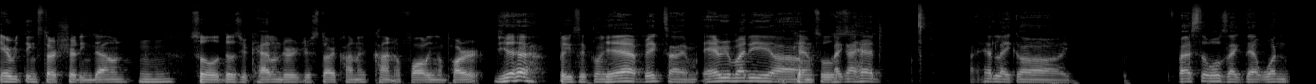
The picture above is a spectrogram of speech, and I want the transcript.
everything starts shutting down. mhm. So does your calendar just start kind of kind of falling apart, Yeah, basically? Yeah, big time. Everybody uh, Cancels. Like I had, I had like uh festivals like that one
